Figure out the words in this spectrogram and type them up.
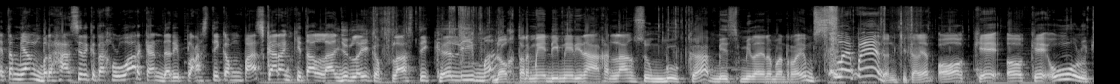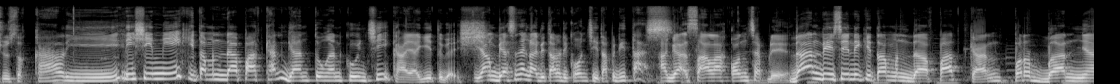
item yang berhasil kita keluarkan dari plastik keempat. Sekarang kita lanjut lagi ke plastik kelima. Dokter Medi Medina akan langsung buka. Bismillahirrahmanirrahim. Slap it! Dan kita lihat oke oke. Uh lucu sekali. Di sini kita mendapatkan gantungan kunci kayak gitu guys. Yang biasanya nggak ditaruh di kunci tapi di tas. Agak salah konsep deh. Dan di sini kita mendapatkan perbannya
